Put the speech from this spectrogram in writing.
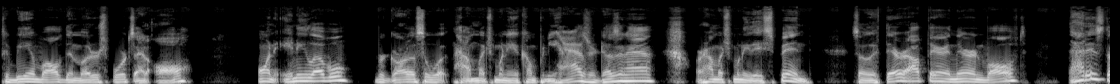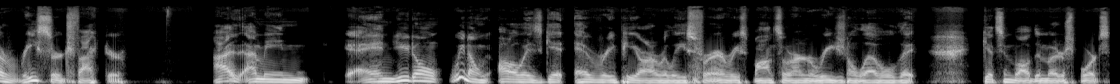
to be involved in motorsports at all on any level, regardless of what how much money a company has or doesn't have, or how much money they spend. So if they're out there and they're involved, that is the research factor. I I mean, and you don't we don't always get every PR release for every sponsor on a regional level that gets involved in motorsports.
